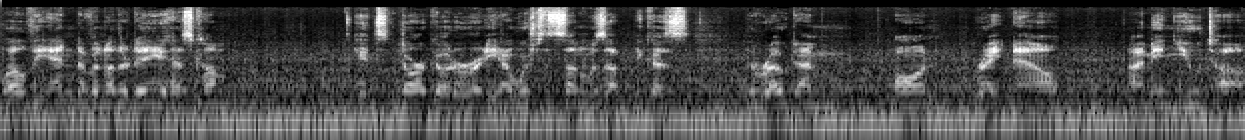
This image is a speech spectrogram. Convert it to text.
Well, the end of another day has come. It's dark out already. I wish the sun was up because the route I'm on right now, I'm in Utah.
